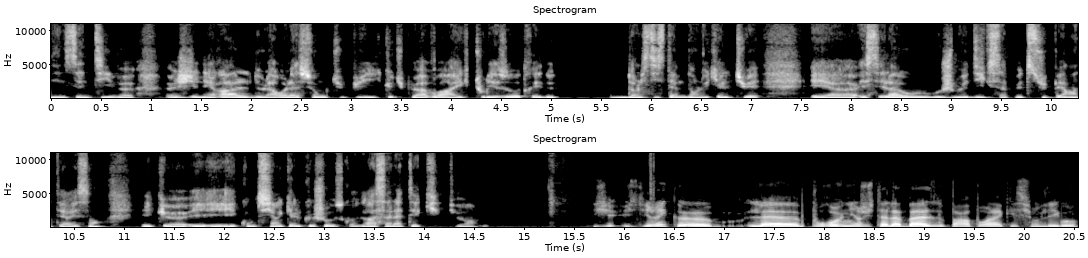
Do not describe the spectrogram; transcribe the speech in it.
l'incentive euh, générale de la relation que tu, puis, que tu peux avoir avec tous les autres et de dans le système dans lequel tu es. Et, euh, et c'est là où, je me dis que ça peut être super intéressant et que et, qu'on tient quelque chose, quoi, grâce à la tech, tu vois. Je, dirais que la, pour revenir juste à la base par rapport à la question de l'ego,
